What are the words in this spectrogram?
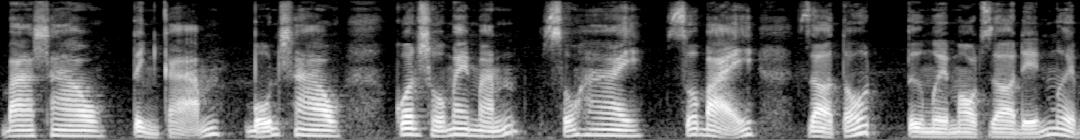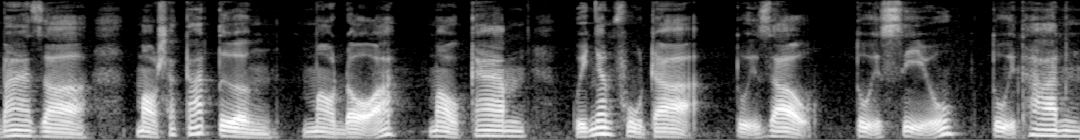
3 sao, tình cảm 4 sao, quân số may mắn số 2, số 7, giờ tốt từ 11 giờ đến 13 giờ, màu sắc cát tường, màu đỏ, màu cam, quý nhân phù trợ, tuổi dậu, tuổi xỉu, tuổi thân.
